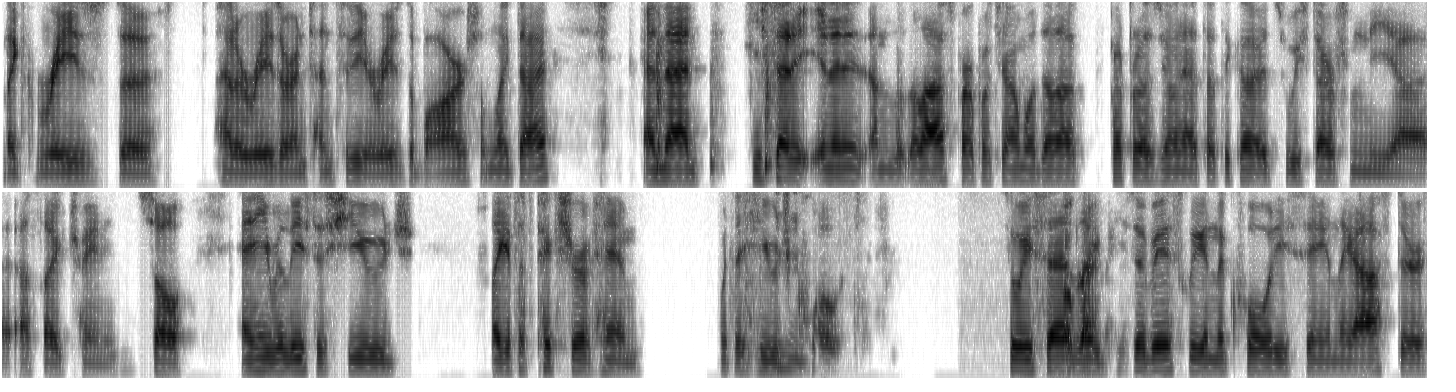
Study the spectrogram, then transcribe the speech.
like raise the how to raise our intensity or raise the bar or something like that. And then he said it, and then on the last part, partiamo della preparazione atletica. It's we start from the uh, athletic training. So, and he released this huge, like it's a picture of him with a huge mm-hmm. quote. So he said, okay. like, so basically in the quote, he's saying, like, after,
